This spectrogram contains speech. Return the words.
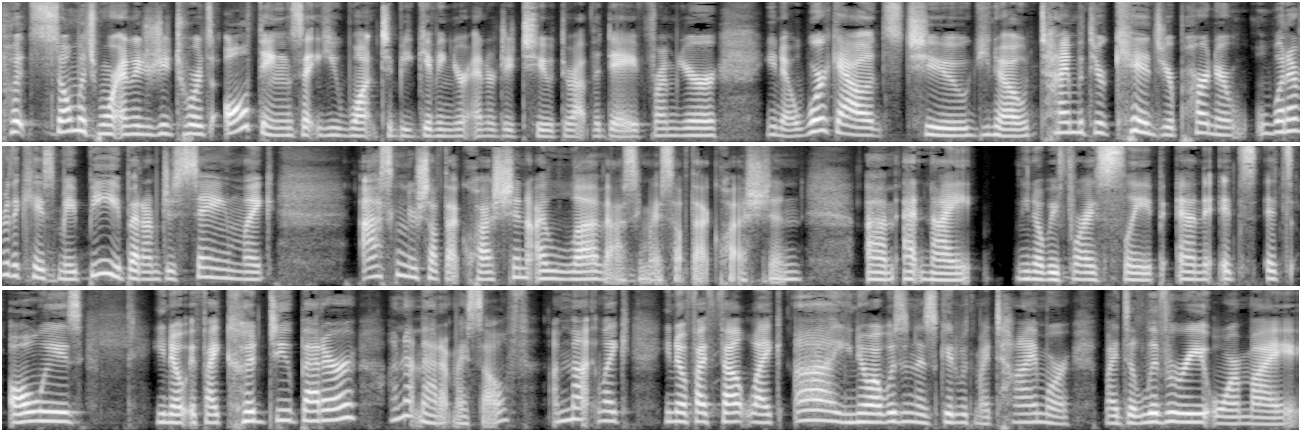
put so much more energy towards all things that you want to be giving your energy to throughout the day from your you know workouts to you know time with your kids your partner whatever the case may be. But i'm just saying like asking yourself that question i love asking myself that question um, at night you know before i sleep and it's it's always you know, if I could do better, I'm not mad at myself. I'm not like, you know, if I felt like, ah, uh, you know, I wasn't as good with my time or my delivery or my,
